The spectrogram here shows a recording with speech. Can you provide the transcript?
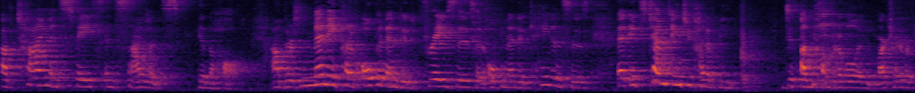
of time and space and silence in the hall. Um, there's many kind of open-ended phrases and open-ended cadences that it's tempting to kind of be uncomfortable and march right over.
